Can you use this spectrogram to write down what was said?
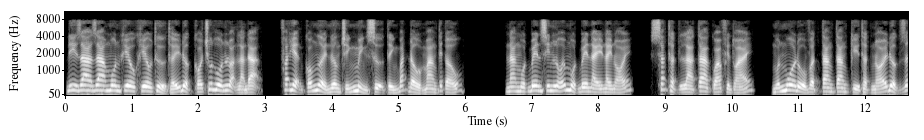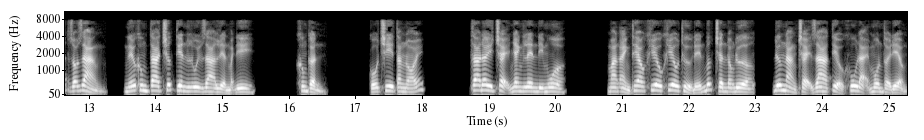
Đi ra ra môn khiêu khiêu thử thấy được có chút hỗn loạn làn đạn, phát hiện có người nương chính mình sự tình bắt đầu mang tiết ấu. Nàng một bên xin lỗi một bên này này nói, xác thật là ta quá phiền thoái, muốn mua đồ vật tang tang kỳ thật nói được rất rõ ràng, nếu không ta trước tiên lui ra liền mạch đi. Không cần. Cố chi tăng nói. Ta đây chạy nhanh lên đi mua. Màn ảnh theo khiêu khiêu thử đến bước chân đong đưa, đương nàng chạy ra tiểu khu đại môn thời điểm,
